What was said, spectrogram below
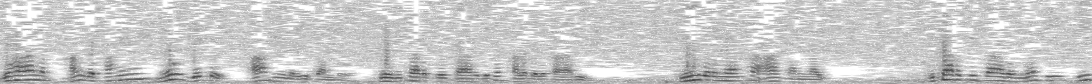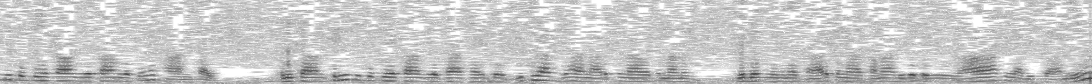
ධ්‍යාන අංග පහෙන් මුල් දෙක ආදීන විකන්නේ. මේ විකාර ප්‍රකාර දෙක කලබලකාරී. නීවරණයන්ට ආසන්නයි. විකාර ප්‍රකාර නැති දීපිත ඒකාග්‍රතාංග තුන සාන්තයි. එනිසා ත්‍රිපිටක ඒකාග්‍රතාවයිද ඉතිහාස ධ්‍යාන අර්ථනාවට මනස යෙදෙන්නේ නැ ප්‍රාර්ථනා සමාධිගත වූ වාසි අධිකාමී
